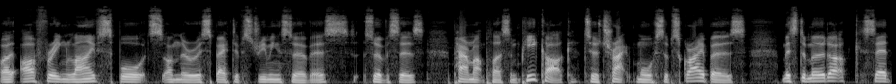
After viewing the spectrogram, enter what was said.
are offering live sports on their respective streaming service services, Paramount Plus and Peacock, to attract more subscribers. Mr. Murdoch said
